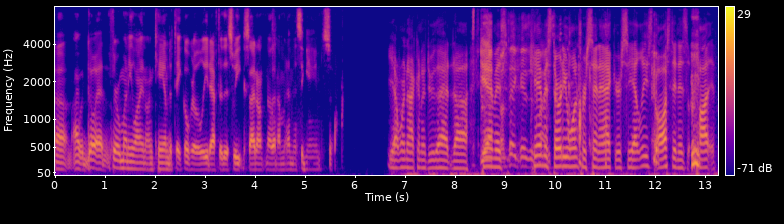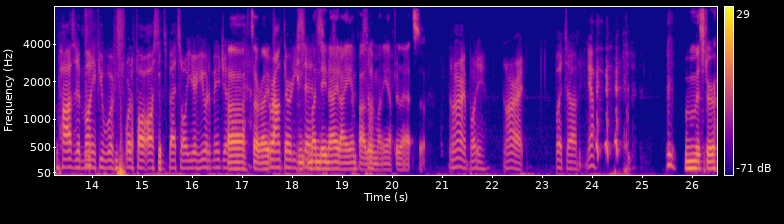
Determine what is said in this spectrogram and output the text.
um, I would go ahead and throw money line on Cam to take over the lead after this week because I don't know that I'm gonna miss a game. So yeah, we're not gonna do that. Uh, Yeah, Cam is don't Cam is 31% accuracy. At least Austin is po- positive money. If you were, were to follow Austin's bets all year, he would have made you uh, it's all right. around 30 cents. Monday night, I am positive money after that. So All right, buddy. All right. But uh, yeah, Mister,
